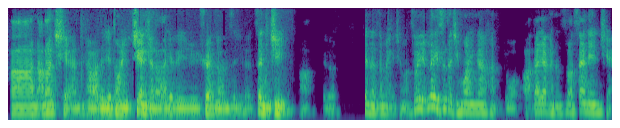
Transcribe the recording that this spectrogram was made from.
他拿到钱，他把这些东西建起来，他就可以去宣传自己的政绩啊。这个现在这么一个情况，所以类似的情况应该很多啊。大家可能知道，三年前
